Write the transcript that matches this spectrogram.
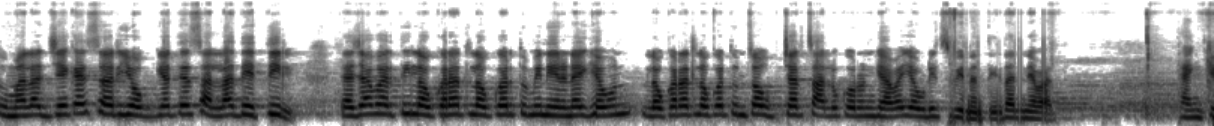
तुम्हाला जे काही सर योग्य ते सल्ला देतील त्याच्यावरती लवकरात लवकर तुम्ही निर्णय घेऊन लवकरात लवकर तुमचा उपचार चालू करून घ्यावा एवढीच विनंती. धन्यवाद. थँक्यू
